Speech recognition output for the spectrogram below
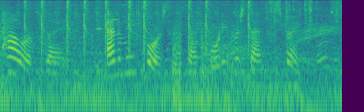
Power play. Enemy forces at 40% strength.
